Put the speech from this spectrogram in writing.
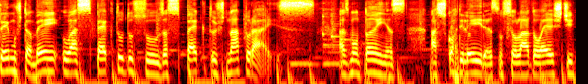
Temos também o aspecto do sul, os aspectos naturais. As montanhas, as cordilheiras no seu lado oeste,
